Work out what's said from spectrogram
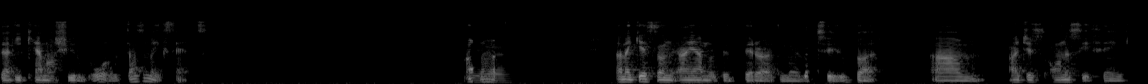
that he cannot shoot a ball. It doesn't make sense. I don't know. Yeah. and I guess I'm, I am a bit better at the moment too. But um, I just honestly think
